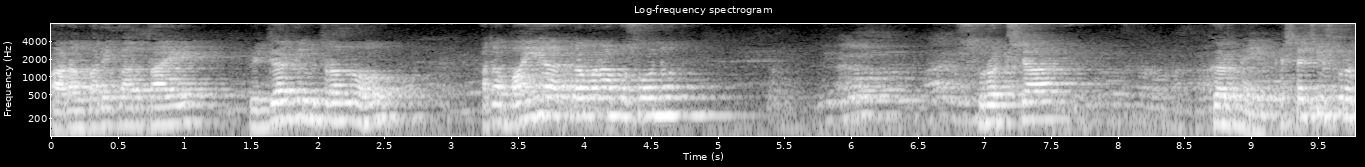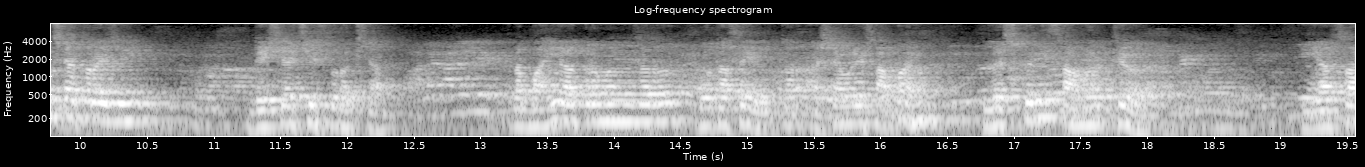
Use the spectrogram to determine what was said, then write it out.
पारंपरिक अर्थ आहे. विद्यार्थी मित्रांनो आता बाह्य आक्रमणापासून सुरक्षा करणे. कशाची सुरक्षा करायची? देशाची सुरक्षा. आता बाह्य आक्रमण जर होत असेल तर अशा वेळेस आपण लष्करी सामर्थ्य याचा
